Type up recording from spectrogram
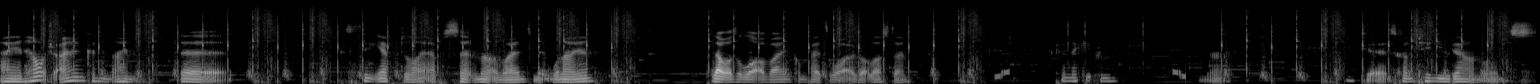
Iron. How much iron can I... Uh... I think you have to like have a certain amount of iron to make one iron. That was a lot of iron compared to what I got last time. Can I make it from... No. Okay, let's continue downwards. Is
